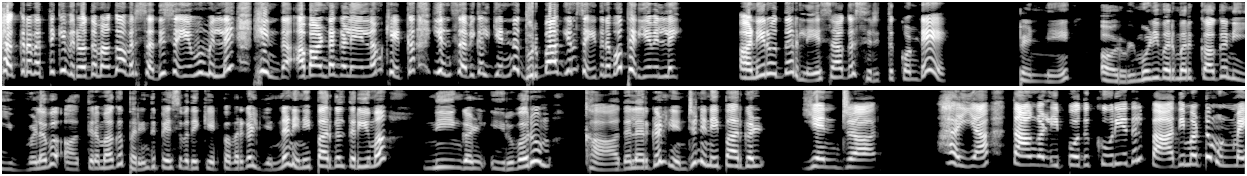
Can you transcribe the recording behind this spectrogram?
சக்கரவர்த்திக்கு விரோதமாக அவர் சதி செய்யவும் இல்லை. இந்த அபாண்டங்களை எல்லாம் கேட்க என் செவிகள் என்ன துர்பாகியம் செய்தனவோ தெரியவில்லை. அனிருத்தர் லேசாக சிரித்துக்கொண்டே பெண்ணே அருள்மொழிவர்மருக்காக நீ இவ்வளவு ஆத்திரமாக பரிந்து பேசுவதை கேட்பவர்கள் என்ன நினைப்பார்கள் தெரியுமா? நீங்கள் இருவரும் காதலர்கள் என்று நினைப்பார்கள். என்றார். ஐயா தாங்கள் இப்போது கூறியதில் பாதி மட்டும் உண்மை.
